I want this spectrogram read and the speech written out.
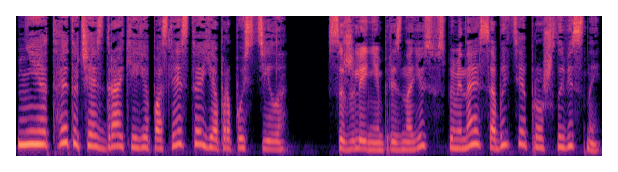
Нет, эту часть драки и ее последствия я пропустила. С сожалением признаюсь, вспоминая события прошлой весны.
